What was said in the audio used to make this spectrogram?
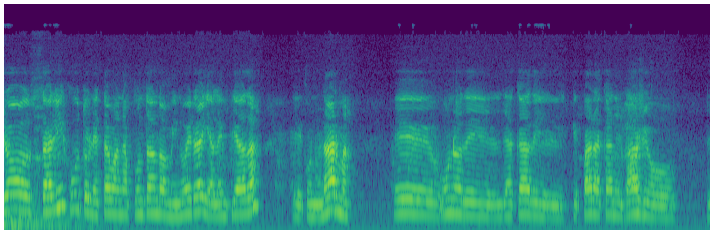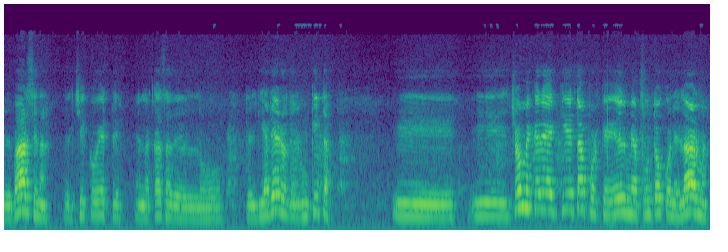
yo salí justo le estaban apuntando a mi nuera y a la empleada eh, con un arma. Eh, uno de, de, acá, del, que para acá en el barrio de Bárcena, el chico este, en la casa de del diarero, de Lunquita. Y, y yo me quedé quieta porque él me apuntó con el arma.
